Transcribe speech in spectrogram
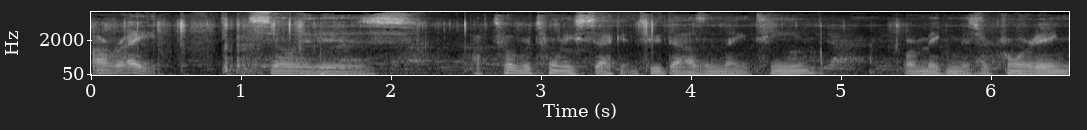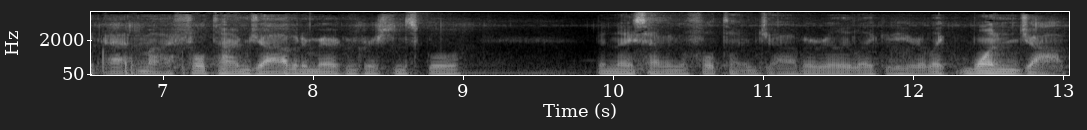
All right, so it is October 22nd, 2019. We're making this recording at my full time job at American Christian School. Been nice having a full time job. I really like it here. Like one job.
